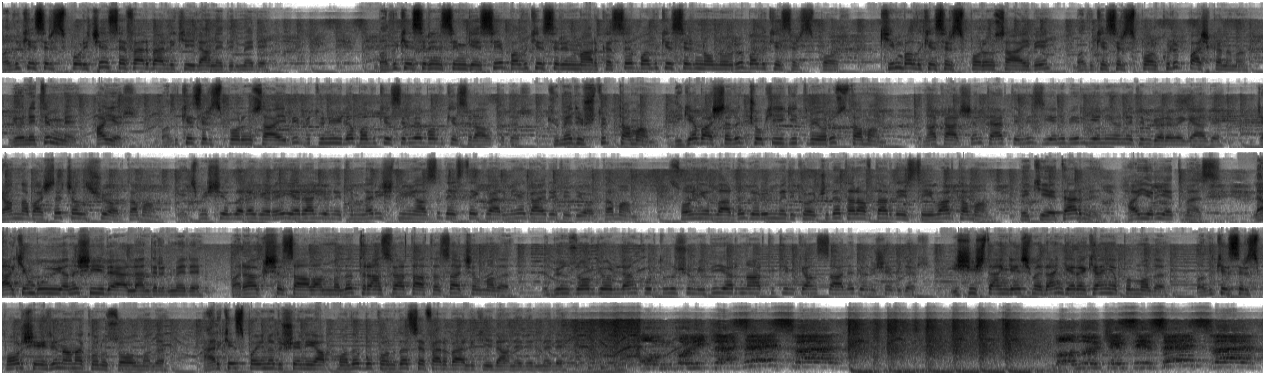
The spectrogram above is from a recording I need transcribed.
Balıkesir Spor için seferberlik ilan edilmeli. Balıkesir'in simgesi, Balıkesir'in markası, Balıkesir'in onuru Balıkesir Spor. Kim Balıkesir Spor'un sahibi? Balıkesir Spor Kulüp Başkanı mı? Yönetim mi? Hayır. Balıkesir Spor'un sahibi bütünüyle Balıkesir ve Balıkesir halkıdır. Küme düştük tamam. Lige başladık çok iyi gitmiyoruz tamam. Buna karşın tertemiz yeni bir yeni yönetim göreve geldi. Canla başla çalışıyor tamam. Geçmiş yıllara göre yerel yönetimler iş dünyası destek vermeye gayret ediyor tamam. Son yıllarda görülmedik ölçüde taraftar desteği var tamam. Peki yeter mi? Hayır yetmez. Lakin bu uyanış iyi değerlendirilmeli. Para akışı sağlanmalı, transfer tahtası açılmalı. Bugün zor görülen kurtuluş ümidi yarın artık imkansız hale dönüşebilir. İş işten geçmeden gereken yapılmalı. Balıkesir Spor şehrin ana konusu olmalı. Herkes payına düşeni yapmalı, bu konuda seferberlik ilan edilmeli. Onkolikler ses ver Balıkesir ses ver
